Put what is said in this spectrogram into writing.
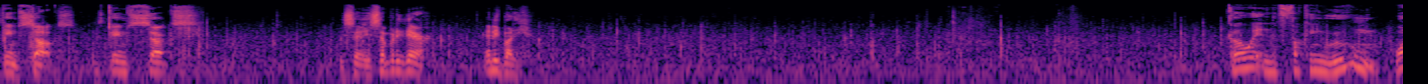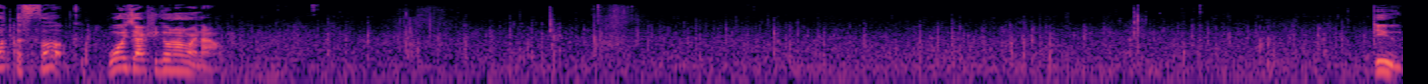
This game sucks. This game sucks. You uh, say is somebody there? Anybody? Go in the fucking room. What the fuck? What is actually going on right now? Dude,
